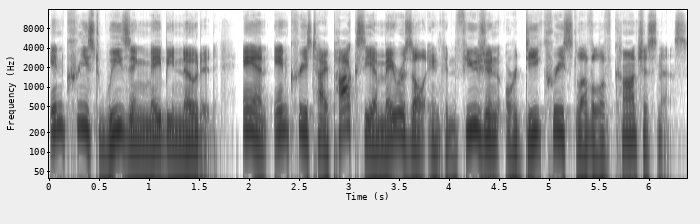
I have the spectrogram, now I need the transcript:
Increased wheezing may be noted, and increased hypoxia may result in confusion or decreased level of consciousness.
